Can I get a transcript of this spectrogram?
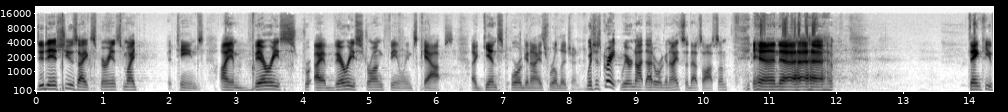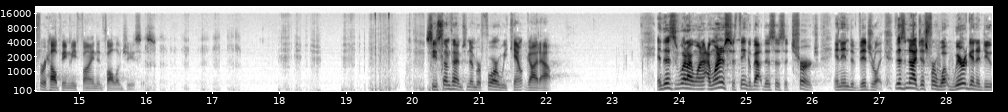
Due to issues I experienced my teens, I, am very str- I have very strong feelings, caps, against organized religion, which is great. We're not that organized, so that's awesome. And uh, thank you for helping me find and follow Jesus. See, sometimes number four, we count God out. And this is what I want. I want us to think about this as a church and individually. This is not just for what we're going to do,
